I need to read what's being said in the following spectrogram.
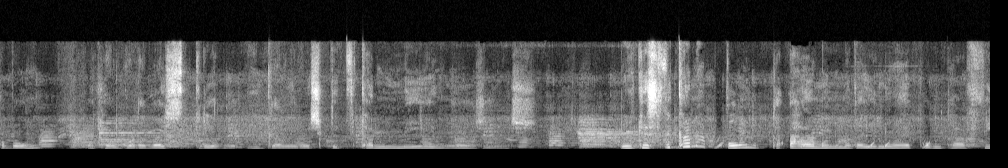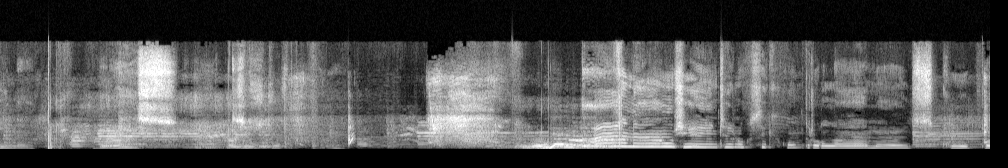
Tá bom? Aqui é o agora da estrela. Ih, galera, acho que tem que ficar no meio, né, gente? Porque se ficar na ponta... Ah, mano, mas daí não é ponta fina. Bom, é isso. Já... Ah, não, gente. Eu não consigo controlar, mano. Desculpa.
